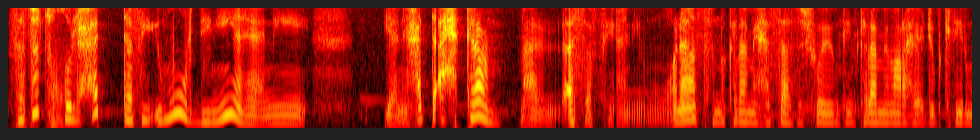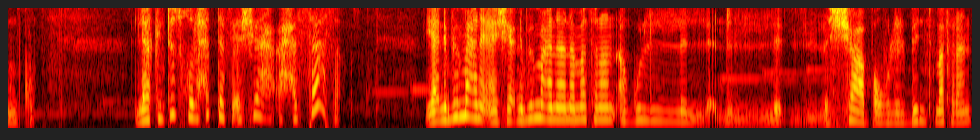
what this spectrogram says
فتدخل حتى في أمور دينية يعني يعني حتى أحكام مع الأسف يعني. وأنا آسف إنه كلامي حساس شوي يمكن كلامي ما راح يعجب كثير منكم. لكن تدخل حتى في أشياء حساسة. يعني بمعنى إيش؟ يعني بمعنى أنا مثلا أقول للشاب أو للبنت مثلا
